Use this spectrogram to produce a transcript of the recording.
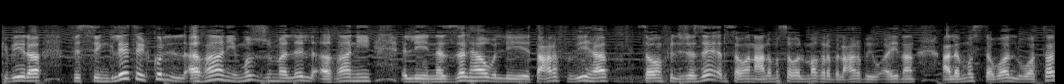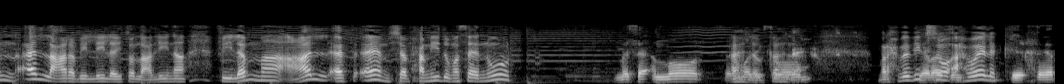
كبيرة في السنجلات الكل. الأغاني مجمل الأغاني اللي نزلها واللي تعرف بها سواء في الجزائر سواء على مستوى المغرب العربي وأيضا على مستوى الوطن العربي. الليلة يطلع علينا في لما على الأف أم شاب حميد ومساء النور. مساء النور. أهلا وسهلا. مرحبا بك. شنو أحوالك؟ بخير.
